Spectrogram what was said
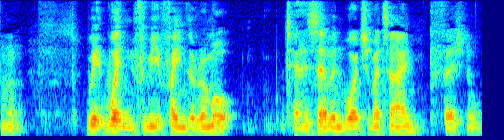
Right? Wait, waiting for me to find the remote. 10 and 7, watching my time, professional.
